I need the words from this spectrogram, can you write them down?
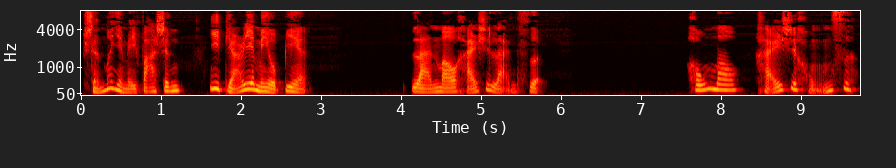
什么也没发生，一点儿也没有变。蓝猫还是蓝色，红猫还是红色。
